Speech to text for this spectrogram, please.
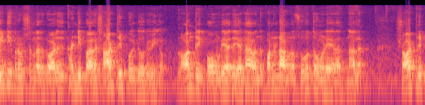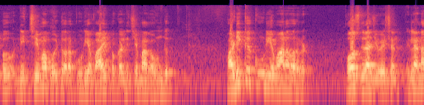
ஐடி ப்ரொஃபஷனில் இருக்கவாளுக்கு கண்டிப்பாக ஷார்ட் ட்ரிப் போயிட்டு வருவீங்க. லாங் ட்ரிப் போக முடியாது. ஏன்னா வந்து பன்னெண்டாம் இடம் சுபத்துவம் அடைகிறதுனால ஷார்ட் ட்ரிப்பு நிச்சயமாக போயிட்டு வரக்கூடிய வாய்ப்புகள் நிச்சயமாக உண்டு. படிக்கக்கூடிய மாணவர்கள் போஸ்ட் கிராஜுவேஷன் இல்லைன்னா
